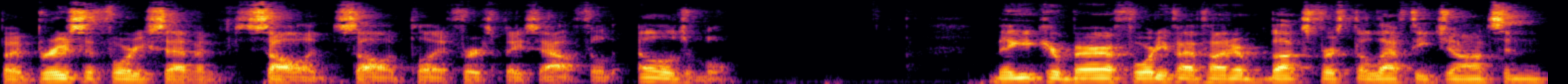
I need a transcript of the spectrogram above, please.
But Bruce at 47, solid, solid play. First base outfield eligible. Miggy Cabrera, 4,500 bucks versus the lefty Johnson.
